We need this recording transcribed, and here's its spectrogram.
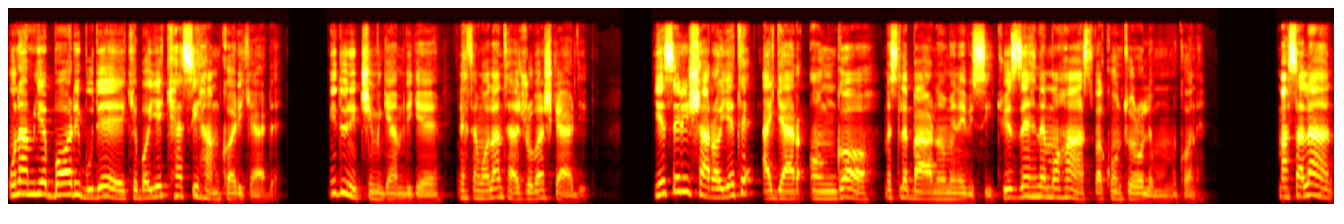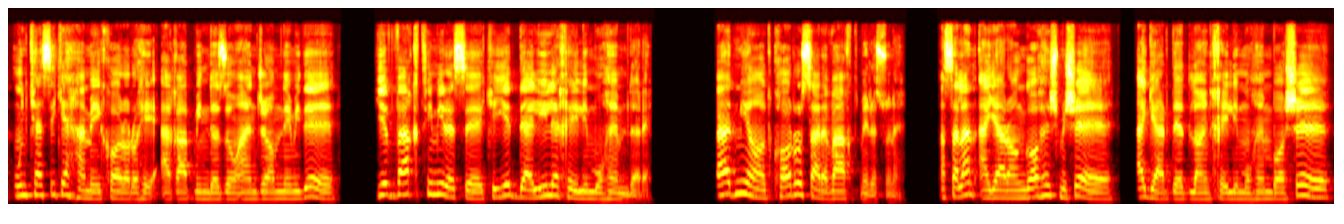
اونم یه باری بوده که با یه کسی همکاری کرده. می‌دونید چی میگم دیگه؟ احتمالا تجربهش کردید. یه سری شرایط اگر آنگاه مثل برنامه نویسی توی ذهن ما هست و کنترلمون می‌کنه. مثلا اون کسی که همه کارا رو هی عقب میندازه و انجام نمیده یه وقتی می‌رسه که یه دلیل خیلی مهم داره. بعد میاد کار رو سر وقت میرسونه. مثلا اگر آنگاهش میشه اگر ددلاین خیلی مهم باشه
